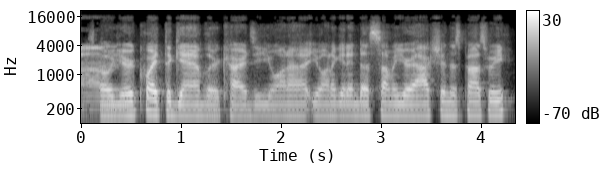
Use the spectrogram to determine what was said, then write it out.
Um, so you're quite the gambler, Cardsy. You wanna you wanna get into some of your action this past week?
